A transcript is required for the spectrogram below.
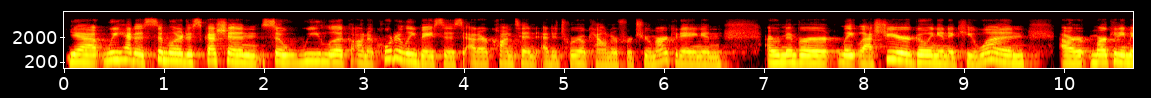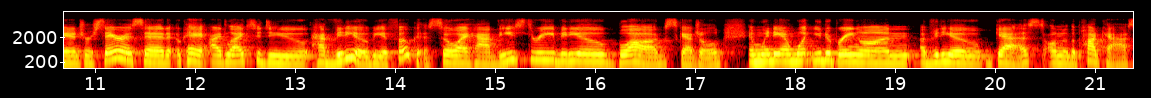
Yeah, we had a similar discussion. So we look on a quarterly basis at our content editorial calendar for True Marketing. And I remember late last year going into Q1, our marketing manager, Sarah, said, Okay, I'd like to do have video be a focus. So I have these three video blogs scheduled. And Wendy, I want you to bring on a video guest onto the podcast.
